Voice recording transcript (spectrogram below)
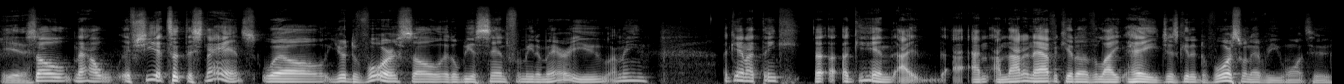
Yeah. So now if she had took the stance, well, you're divorced, so it'll be a sin for me to marry you. I mean, again, I think uh, again, I I'm, I'm not an advocate of like, hey, just get a divorce whenever you want to.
